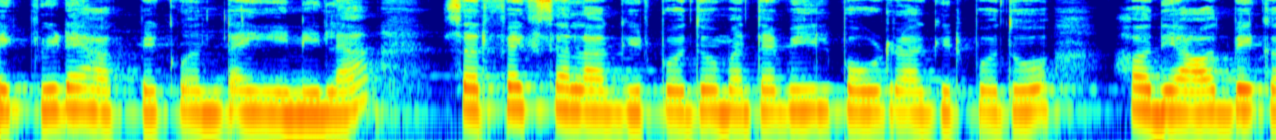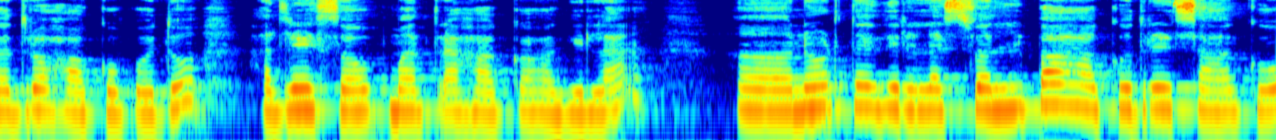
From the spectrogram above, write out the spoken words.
ಲಿಕ್ವಿಡೇ ಹಾಕಬೇಕು ಅಂತ ಏನಿಲ್ಲ. ಸರ್ಫ್ ಎಕ್ಸಲ್ ಆಗಿರ್ಬೋದು, ಮತ್ತು ವೀಲ್ ಪೌಡ್ರ್ ಆಗಿರ್ಬೋದು ಅದು ಯಾವ್ದು ಬೇಕಾದರೂ ಹಾಕೋಬೋದು. ಆದರೆ ಸೋಪ್ ಮಾತ್ರ ಹಾಕೋ ಹಾಗಿಲ್ಲ. ನೋಡ್ತಾ ಇದ್ದೀರಲ್ಲ, ಸ್ವಲ್ಪ ಹಾಕಿದ್ರೆ ಸಾಕು.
